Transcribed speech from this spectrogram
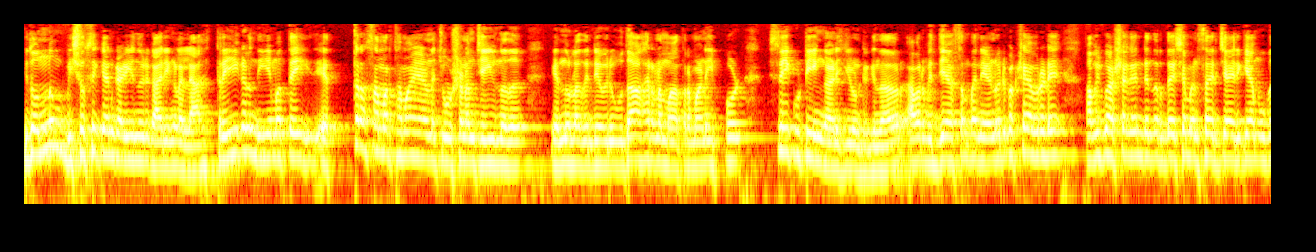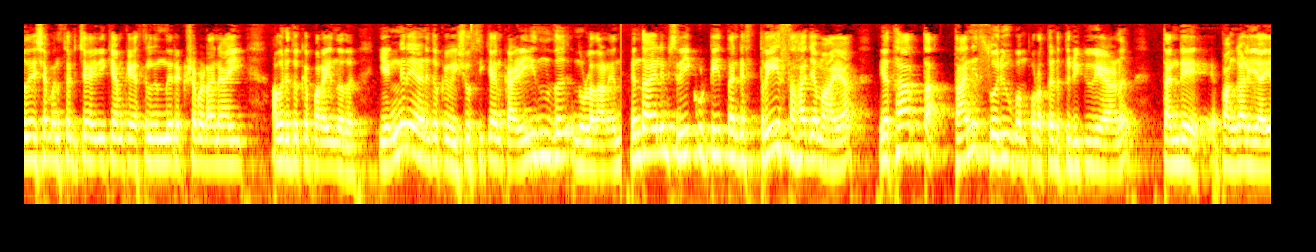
ഇതൊന്നും വിശ്വസിക്കാൻ കഴിയുന്ന ഒരു കാര്യങ്ങളല്ല. സ്ത്രീകൾ നിയമത്തെ എത്ര സമർത്ഥമായാണ് ചൂഷണം ചെയ്യുന്നത് എന്നുള്ളതിന്റെ ഒരു ഉദാഹരണം മാത്രമാണ് ഇപ്പോൾ ശ്രീകുട്ടിയും കാണിച്ചുകൊണ്ടിരിക്കുന്നത്. അവർ അവർ വിദ്യാസമ്പന്നയാണ് ഒരു പക്ഷേ അവരുടെ അഭിഭാഷകന്റെ നിർദ്ദേശം അനുസരിച്ചായിരിക്കാം ഉപദേശം അനുസരിച്ചായിരിക്കാം കേസിൽ നിന്ന് രക്ഷപ്പെടാനായി അവരിതൊക്കെ പറയുന്നത്. എങ്ങനെയാണ് ഇതൊക്കെ വിശ്വസിക്കാൻ കഴിയുന്നത് എന്നുള്ളതാണ്. എന്തായാലും ശ്രീകുട്ടി തന്റെ സ്ത്രീ സഹജമായ യഥാർത്ഥ തനി സ്വരൂപം പുറത്തെടുത്തിരിക്കുകയാണ് തന്റെ പങ്കാളിയായ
